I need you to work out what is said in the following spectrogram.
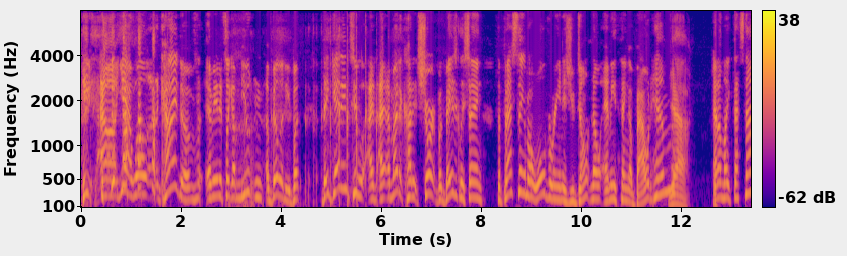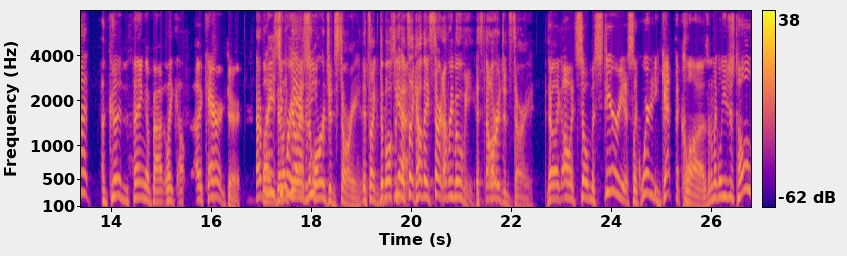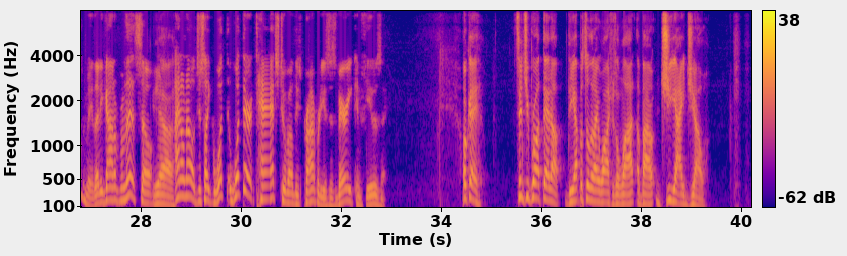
He, uh, yeah, well, uh, kind of. I mean, it's like a mutant ability, but they get into. I, I, I might have cut it short, but basically saying the best thing about Wolverine is you don't know anything about him. Yeah. and I'm like, that's not a good thing about like a, a character. Every Like, they're like, superhero "Yeah, has an she-" origin story. It's like the most. Yeah. That's like how they start every movie. It's the origin story. They're like, oh, it's so mysterious. Like, where did he get the claws? And I'm like, well, you just told me that he got them from this. So Yeah. I don't know. Just like what what they're attached to about these properties is very confusing. Okay, since you brought that up, the episode that I watched was a lot about GI Joe,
